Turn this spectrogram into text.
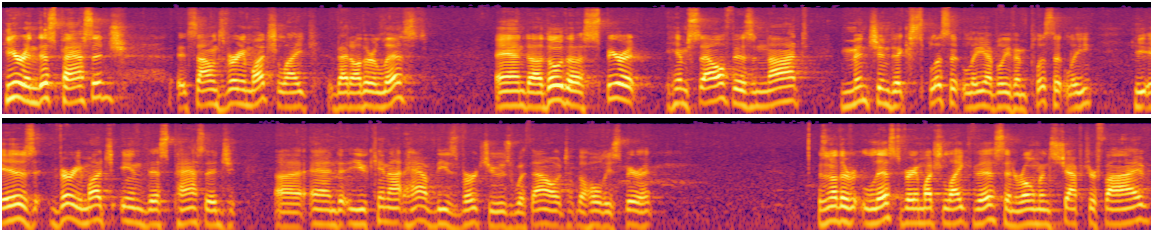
Here in this passage, it sounds very much like that other list. And uh, though the Spirit himself is not mentioned explicitly, I believe implicitly, he is very much in this passage, uh, and you cannot have these virtues without the Holy Spirit. There's another list very much like this in Romans chapter 5. In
